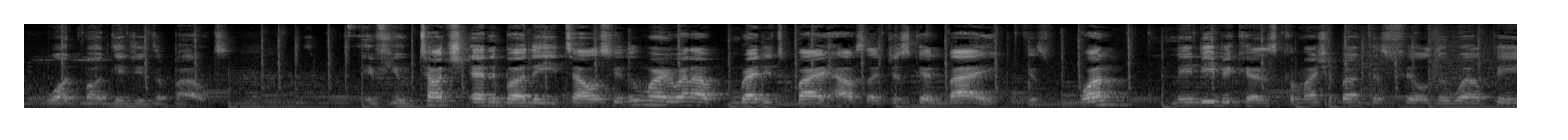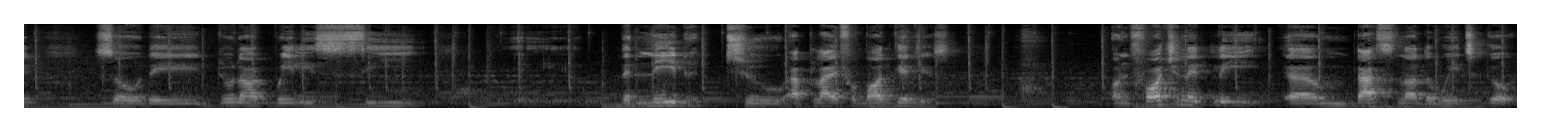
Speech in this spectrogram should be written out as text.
what mortgage is about. If you touch anybody, tells you, don't worry, when I'm ready to buy a house, I just and buy. Because one, maybe because commercial bankers feel they're well paid, so they do not really see the need to apply for mortgages. Unfortunately, um, that's not the way to go.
